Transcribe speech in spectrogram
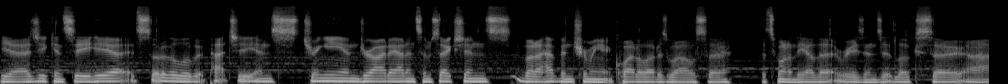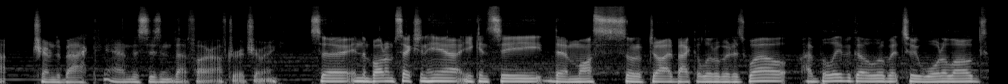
Yeah, as you can see here, it's sort of a little bit patchy and stringy and dried out in some sections, but I have been trimming it quite a lot as well. So that's one of the other reasons it looks so uh, trimmed back and this isn't that far after a trimming. So in the bottom section here, you can see the moss sort of died back a little bit as well. I believe it got a little bit too waterlogged,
